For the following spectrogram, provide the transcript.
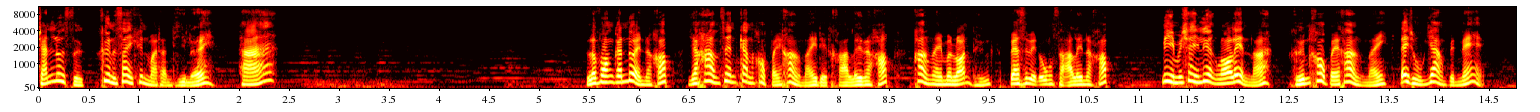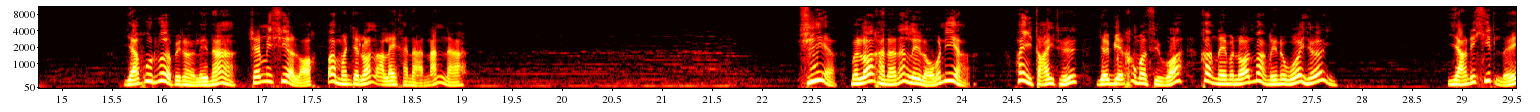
ฉันรู้สึกขึ้นไส้ขึ้นมาทันทีเลยฮะระวังกันด้วยนะครับ อย่าข้ามเส้นกั้นเข้าไปข้างในเด็ดขาดเลยนะครับ ข้างในมันร้อนถึง 81 องศาเลยนะครับ นี่ไม่ใช่เรื่องล้อเล่นนะขืนเข้าไปข้างในได้ถูกย่างเป็นแน่ อย่าพูดเวอไปหน่อยเลยนะ ฉันไม่เชื่อหรอกว่ามันจะร้อนอะไรขนาดนั้นนะ เชี่ย มันร้อนขนาดนั้นเลยเหรอวะเนี่ย ให้ตายเถอะ อย่าเบียดเข้ามาสิวะ ข้างในมันร้อนมากเลยนะเว้ยเฮ้ย อย่างที่คิดเลย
